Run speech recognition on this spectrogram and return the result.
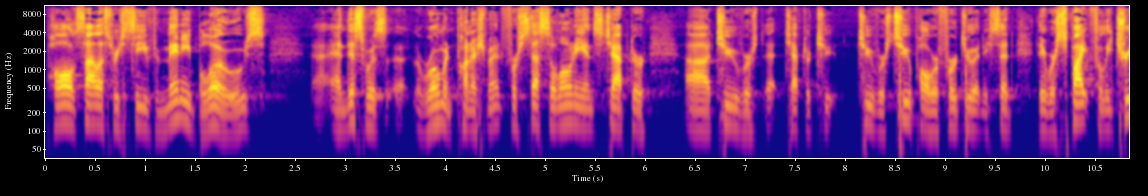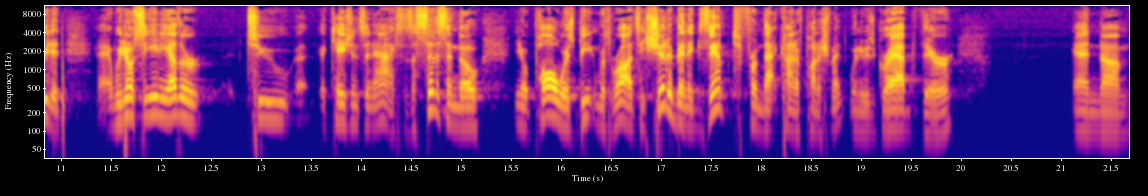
Paul and Silas received many blows, uh, and this was uh, the Roman punishment. First Thessalonians chapter uh, 2, verse, chapter 2, 2, verse 2, Paul referred to it, and he said they were spitefully treated. And we don't see any other two occasions in Acts. As a citizen, though, you know, Paul was beaten with rods. He should have been exempt from that kind of punishment when he was grabbed there. And, um,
